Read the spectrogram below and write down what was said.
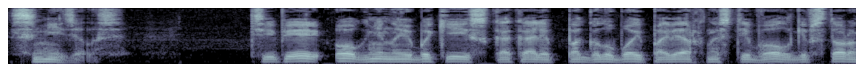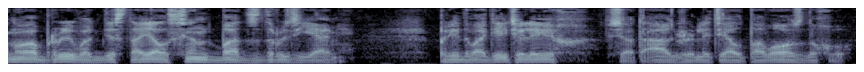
снизилось. Теперь огненные быки скакали по голубой поверхности Волги в сторону обрыва, где стоял Синдбад с друзьями. Предводитель их все так же летел по воздуху.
